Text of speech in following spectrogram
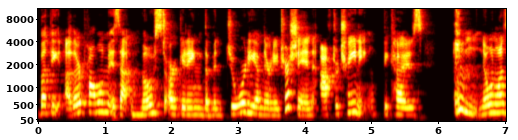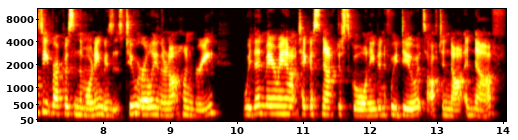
But the other problem is that most are getting the majority of their nutrition after training because no one wants to eat breakfast in the morning because it's too early and they're not hungry. We then may or may not take a snack to school, and even if we do, it's often not enough.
